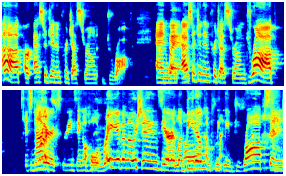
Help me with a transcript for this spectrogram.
up, our estrogen and progesterone drop. And okay. when estrogen and progesterone drop, it's now you're experiencing a whole array of emotions. Your libido oh, completely drops, and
